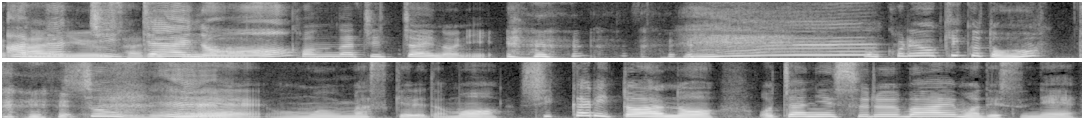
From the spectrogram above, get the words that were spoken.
あんなちっちゃいの？こんなちっちゃいのに。えこれを聞くと、ん？って。ー、そうね。ね思いますけれども、しっかりとあのお茶にする場合もですね、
